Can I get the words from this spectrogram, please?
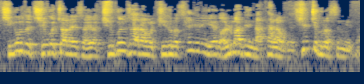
지금도 지구촌에서요. 죽은 사람을 기도로 살리는 예가 얼마든지 나타나고. 실제 그렇습니다.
